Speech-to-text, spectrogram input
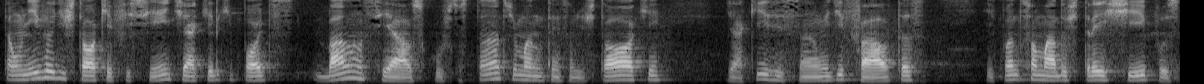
Então, o nível de estoque eficiente é aquele que pode balancear os custos tanto de manutenção de estoque, de aquisição e de faltas. E quando somados os três tipos,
